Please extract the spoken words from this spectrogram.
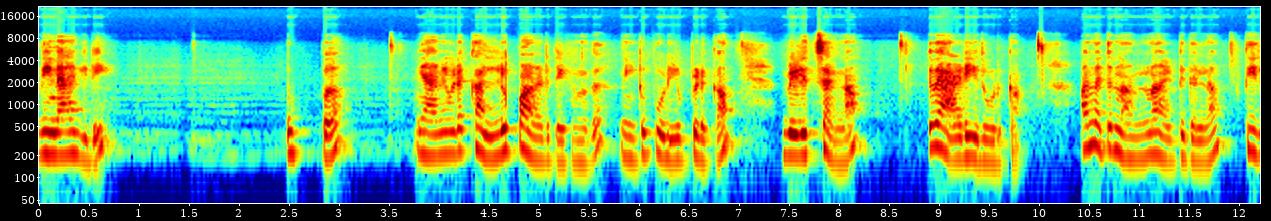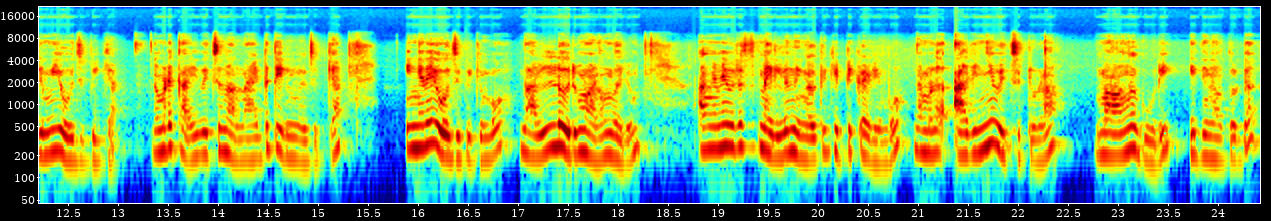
വിനാഗിരി ഉപ്പ്. ഞാനിവിടെ കല്ലുപ്പാണ് എടുത്തേക്കുന്നത്. നിങ്ങൾക്ക് പൊടിയുപ്പ് എടുക്കാം വെളിച്ചെണ്ണ ഇവ ആഡ് ചെയ്ത് കൊടുക്കാം. എന്നിട്ട് നന്നായിട്ട് ഇതെല്ലാം തിരുമി യോജിപ്പിക്കാം. നമ്മുടെ കൈ വെച്ച് നന്നായിട്ട് തിരുമി യോജിപ്പിക്കാം. ഇങ്ങനെ യോജിപ്പിക്കുമ്പോൾ നല്ലൊരു മണം വരും. അങ്ങനെ ഒരു സ്മെല്ല് നിങ്ങൾക്ക് കിട്ടിക്കഴിയുമ്പോൾ നമ്മൾ അരിഞ്ഞു വെച്ചിട്ടുള്ള മാങ്ങ കൂടി ഇതിനകത്തോട്ട്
